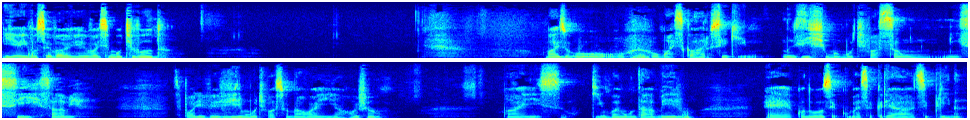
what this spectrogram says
E aí você vai, vai se motivando. Mas o, o, o mais claro, assim, é que não existe uma motivação em si, sabe? Você pode ver vídeo motivacional aí a rojão. Mas o que vai mudar mesmo é quando você começa a criar disciplina.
